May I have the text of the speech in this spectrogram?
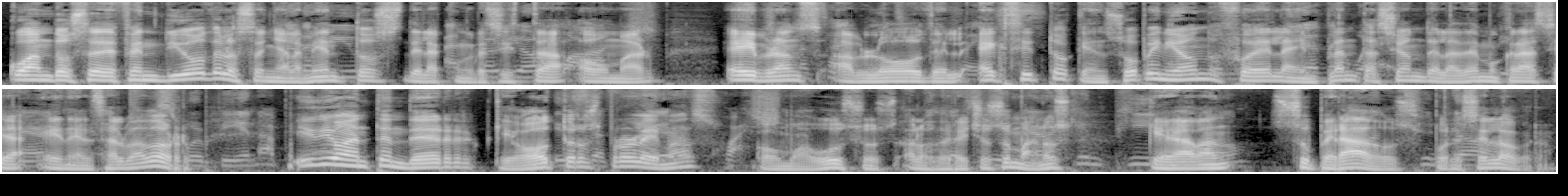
Cuando se defendió de los señalamientos de la congresista Omar, Abrams habló del éxito que en su opinión fue la implantación de la democracia en El Salvador y dio a entender que otros problemas, como abusos a los derechos humanos, quedaban superados por ese logro.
